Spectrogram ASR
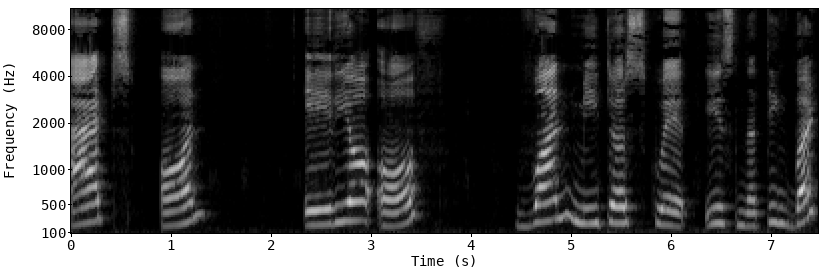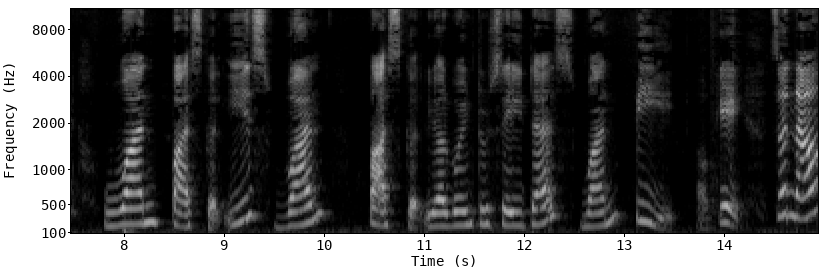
acts on area of 1 meter square is nothing but 1 Pascal is 1 Pascal. You are going to say it as 1 PA. Okay. So now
